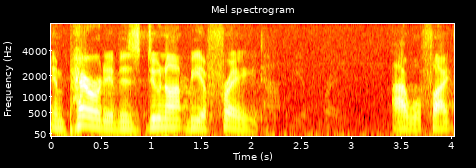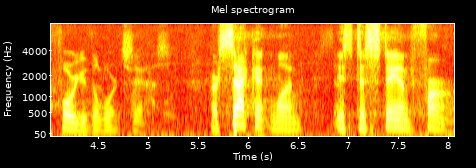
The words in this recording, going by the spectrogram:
imperative is do not be afraid. I will fight for you, the Lord says. Our second one is to stand firm.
